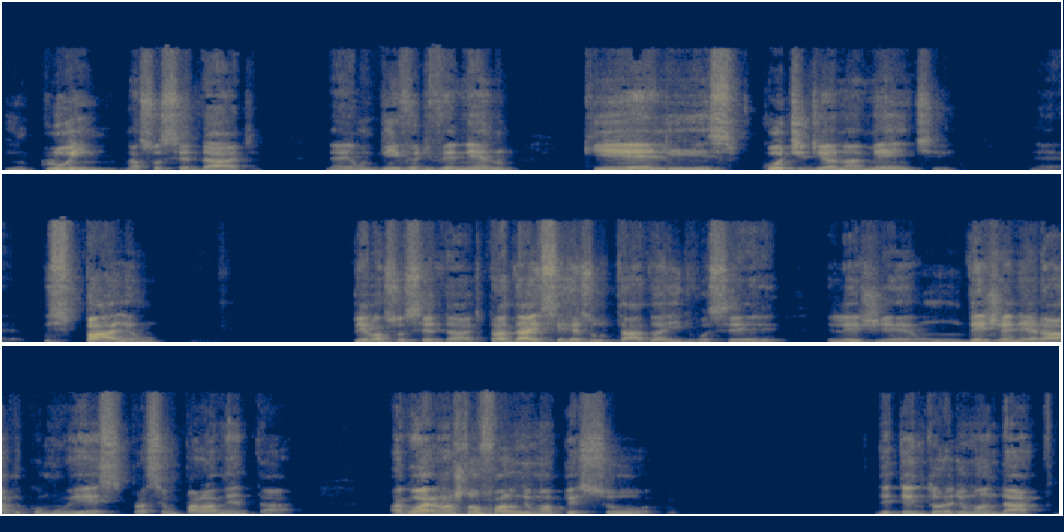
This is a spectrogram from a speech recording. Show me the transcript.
incluem na sociedade, né? um nível de veneno que eles cotidianamente né, espalham pela sociedade para dar esse resultado aí de você eleger um degenerado como esse para ser um parlamentar. Agora, nós estamos falando de uma pessoa detentora de um mandato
